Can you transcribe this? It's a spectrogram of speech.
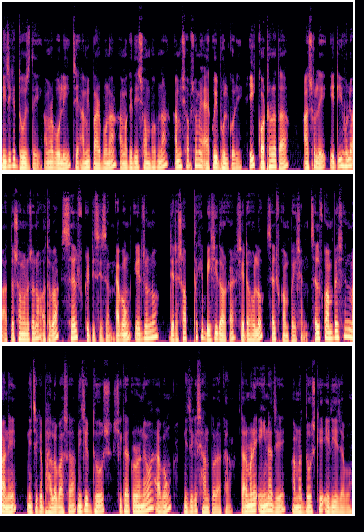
নিজেকে দোষ দেই। আমরা বলি যে, আমি পারব না, আমাকে দিয়ে সম্ভব না, আমি সবসময় একই ভুল করি। এই কঠোরতা আসলে এটি হলো আত্মসমালোচনা অথবা সেলফ ক্রিটিসিজম এবং এর জন্য যেটা সব থেকে বেশি দরকার সেটা হলো সেলফ কম্পেশন সেলফ কম্পেশন মানে নিজেকে ভালোবাসা, নিজের দোষ স্বীকার করে নেওয়া এবং নিজেকে শান্ত রাখা। তার মানে এই না যে আমরা দোষকে এড়িয়ে যাব,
